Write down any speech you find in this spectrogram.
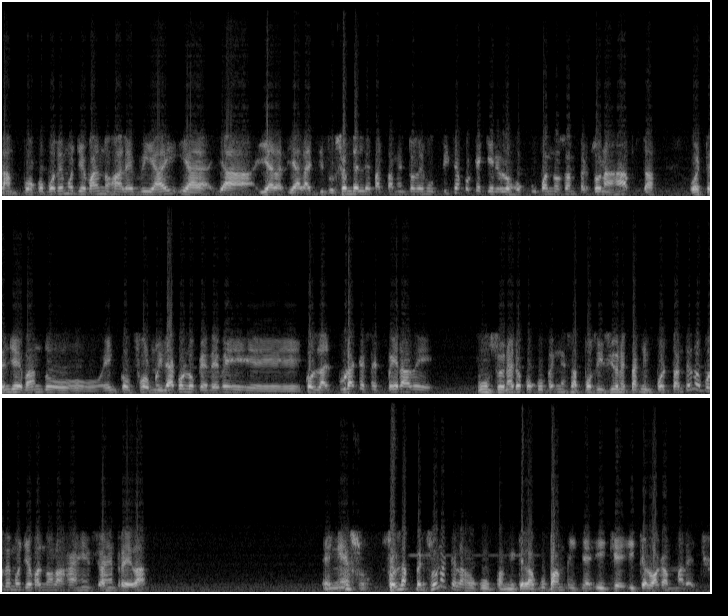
tampoco podemos llevarnos al FBI y a, la, institución del Departamento de Justicia porque quienes los ocupan no sean personas aptas o estén llevando en conformidad con lo que debe, con la altura que se espera de funcionarios que ocupen esas posiciones tan importantes, no podemos llevarnos a las agencias enredadas en eso. Son las personas que las ocupan y que las ocupan y que, y que, lo hagan mal hecho.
